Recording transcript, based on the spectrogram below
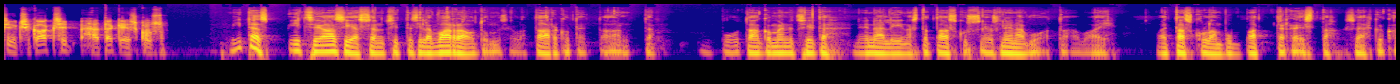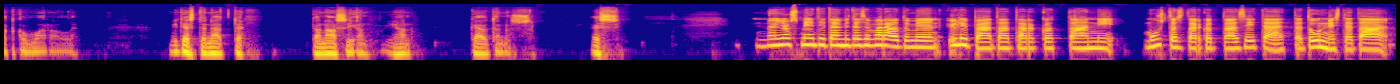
112 Hätäkeskus. Mitäs itse asiassa nyt sitten sillä varautumisella tarkoitetaan? Että puhutaanko me nyt siitä nenäliinasta taskussa, jos nenä vuotaa vai – vai taskulampun pattereista sähkökatkon varalle. Miten te näette tämän asian ihan käytännössä? Essi. No jos mietitään, mitä se varautuminen ylipäätään tarkoittaa, niin musta se tarkoittaa sitä, että tunnistetaan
